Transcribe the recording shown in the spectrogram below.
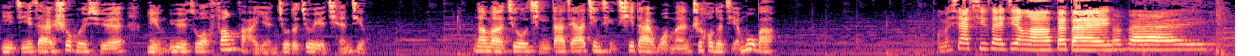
以及在社会学领域做方法研究的就业前景。那么就请大家敬请期待我们之后的节目吧。我们下期再见啦，拜拜拜拜。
